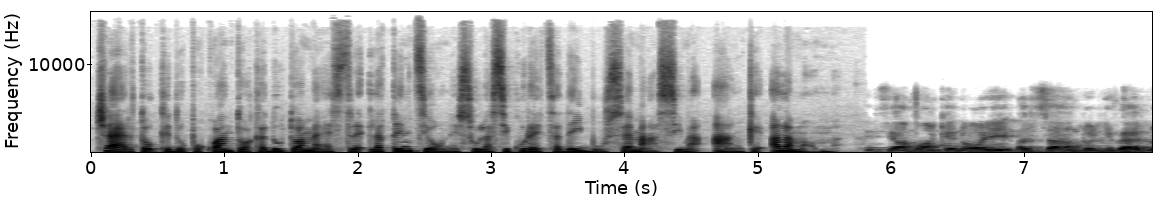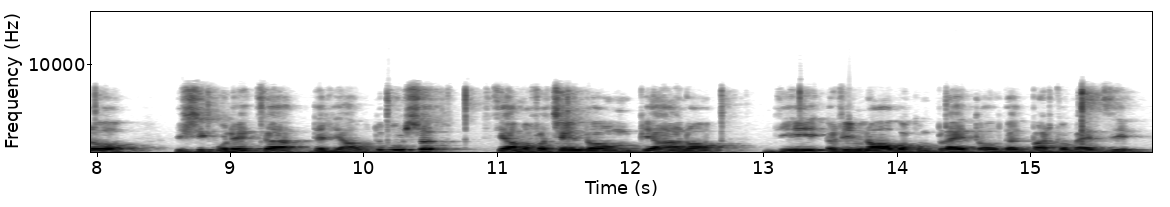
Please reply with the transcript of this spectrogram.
Certo che dopo quanto accaduto a Mestre l'attenzione sulla sicurezza dei bus è massima anche alla MOM. Stiamo anche noi alzando il livello di sicurezza degli autobus, stiamo facendo un piano di rinnovo completo del parco mezzi.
